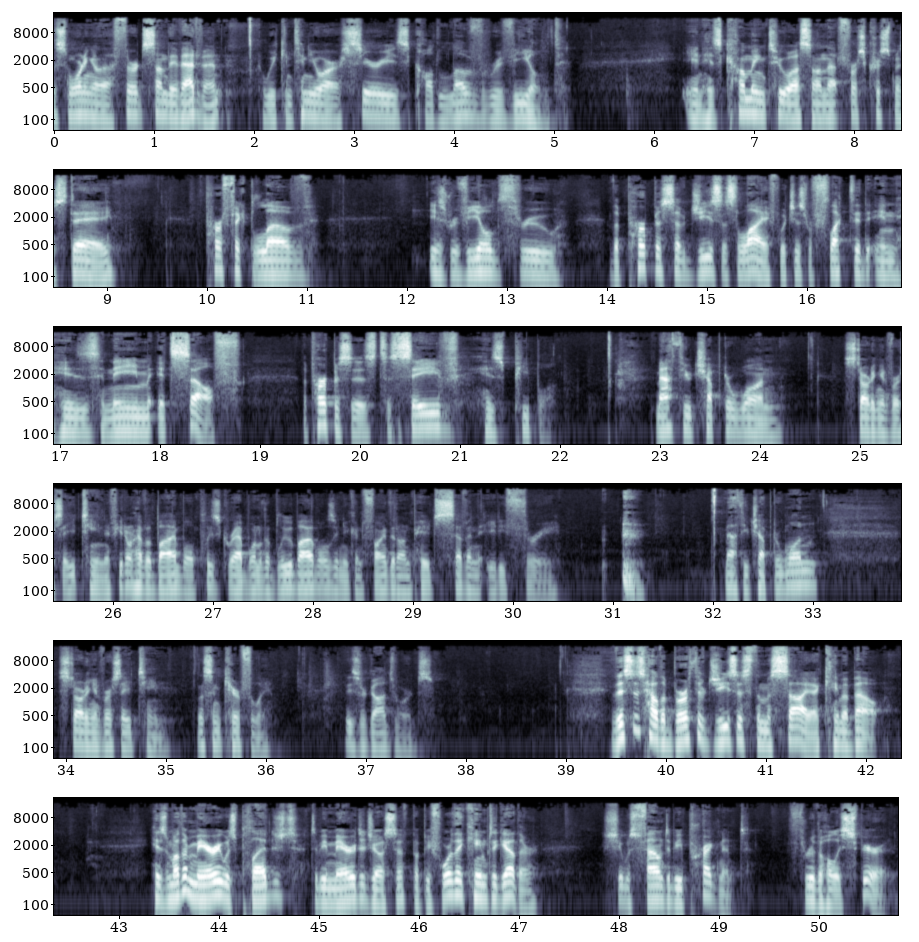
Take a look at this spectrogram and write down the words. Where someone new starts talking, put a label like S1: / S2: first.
S1: This morning, on the third Sunday of Advent, we continue our series called Love Revealed. In his coming to us on that first Christmas day, perfect love is revealed through the purpose of Jesus' life, which is reflected in his name itself. The purpose is to save his people. Matthew chapter 1, starting in verse 18. If you don't have a Bible, please grab one of the blue Bibles and you can find it on page 783. Matthew chapter 1, starting in verse 18. Listen carefully. These are God's words. This is how the birth of Jesus the Messiah came about. His mother Mary was pledged to be married to Joseph, but before they came together, she was found to be pregnant through the Holy Spirit.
